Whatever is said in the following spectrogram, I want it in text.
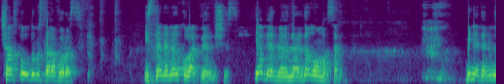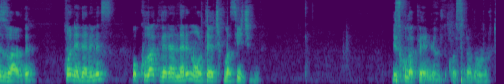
Şanslı olduğumuz taraf orası. İstenene kulak vermişiz. Ya vermeyenlerden olmasaydı. Bir nedenimiz vardı. O nedenimiz o kulak verenlerin ortaya çıkması için. Biz kulak vermiyorduk o sırada olurdu.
